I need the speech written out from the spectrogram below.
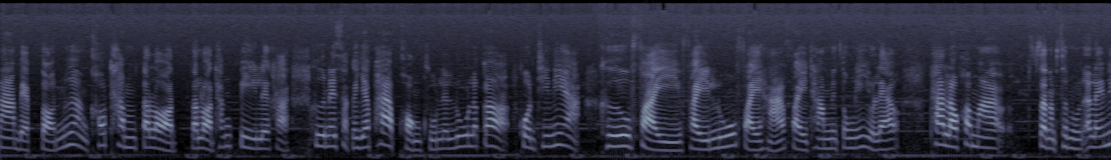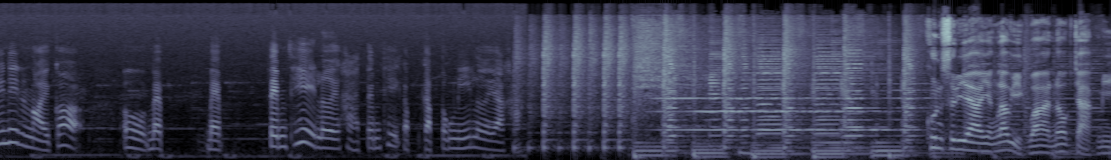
นาแบบต่อเนื่องเขาทำตลอดตลอดทั้งปีเลยค่ะ คือในศักยภาพของศูนย์เรียนรู้แล้วก็คนที่เนี่ยคือใฝ่ใฝ่รู้ใฝ่หาใฝ่ทำในตรงนี้อยู่แล้ว ถ้าเราเข้ามาสนับสนุนอะไรนิดๆหน่อยๆก็เออแบบแบบเต็มที่เลยค่ะ เต็มที่กับกับตรงนี้เลยอะค่ะ คุณสุริยายังเล่าอีกว่านอกจากมี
